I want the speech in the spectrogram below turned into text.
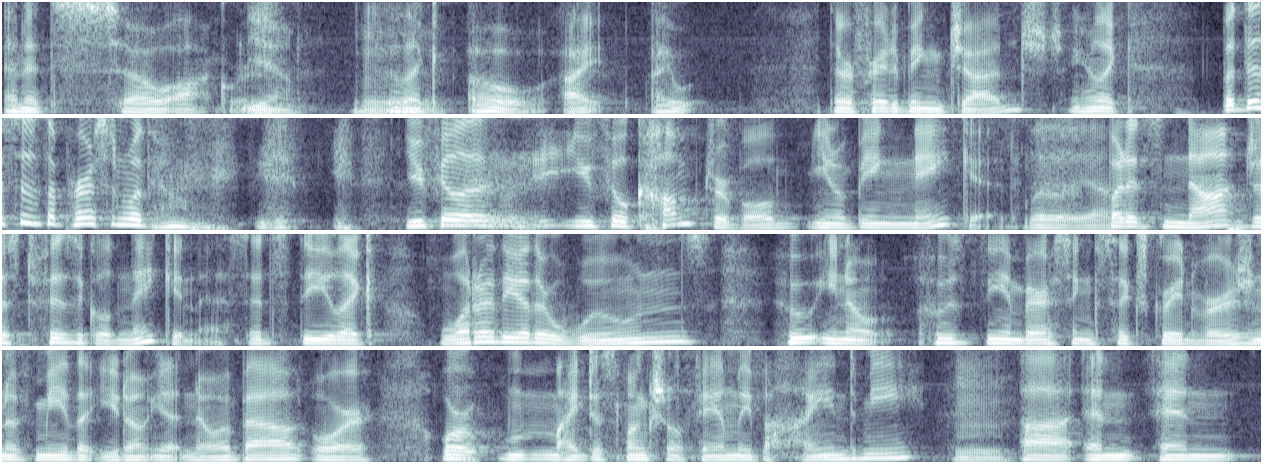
and it's so awkward. Yeah. They're like, oh, I, I, they're afraid of being judged. And you're like, but this is the person with whom you feel you feel comfortable, you know, being naked. Literally, yeah. But it's not just physical nakedness. It's the like, what are the other wounds? Who you know? Who's the embarrassing sixth grade version of me that you don't yet know about, or or my dysfunctional family behind me? Hmm. Uh, and and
